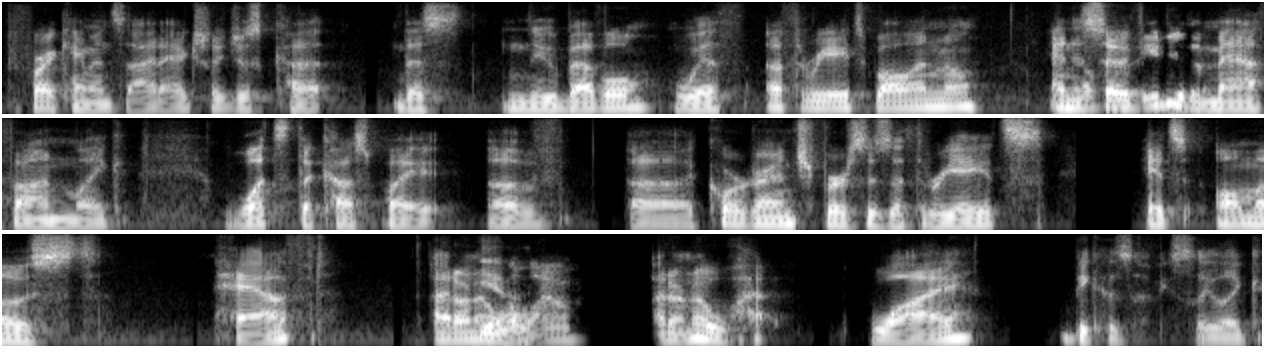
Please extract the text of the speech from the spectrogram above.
before I came inside, I actually just cut this new bevel with a 3 8 ball end mill. And so if you do the math on like what's the cusp height of a quarter inch versus a 3 8 it's almost halved. I don't know. Oh wow. I don't know wh- why, because obviously like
